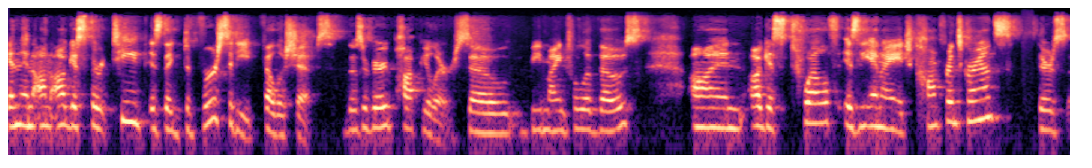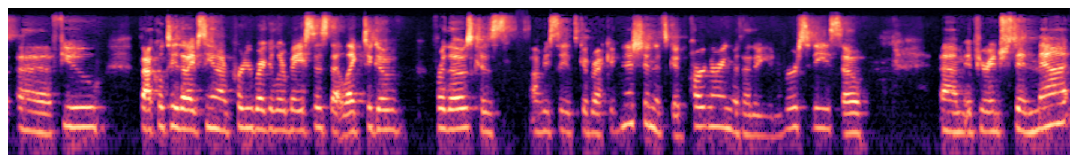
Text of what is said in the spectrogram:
And then on August 13th is the diversity fellowships. Those are very popular, so be mindful of those. On August 12th is the NIH conference grants. There's a few faculty that I've seen on a pretty regular basis that like to go for those because obviously it's good recognition, it's good partnering with other universities. So um, if you're interested in that,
